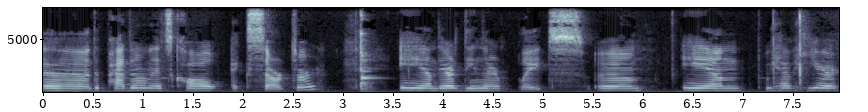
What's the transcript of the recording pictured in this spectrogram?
Uh, the pattern is called Exeter and they're dinner plates. Um, and we have here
